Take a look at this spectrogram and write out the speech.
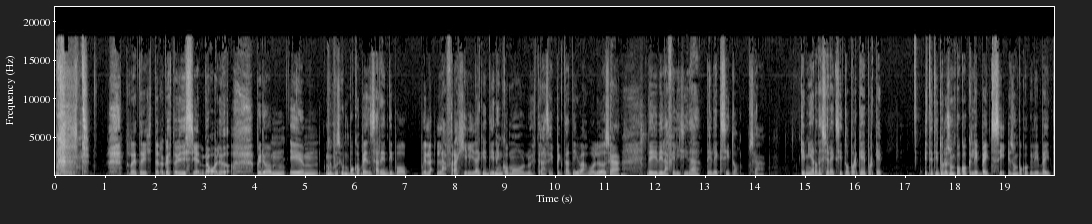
Re triste lo que estoy diciendo, boludo. Pero mm, em, me puse un poco a pensar en tipo, la, fragilidad que tienen como nuestras expectativas, boludo. O sea, de, de, la felicidad, del éxito. O sea, ¿qué mierda es el éxito? ¿Por qué? ¿Por qué? Este título es un poco clickbait, sí, es un poco clickbait.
